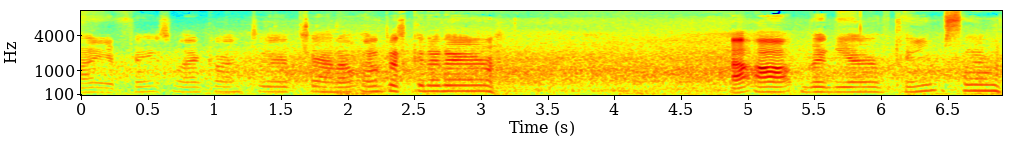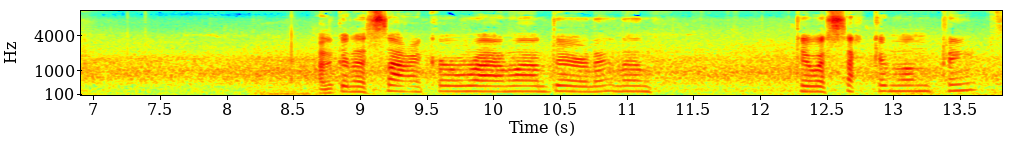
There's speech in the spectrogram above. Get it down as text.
Hi friends, welcome to the channel. I'm just gonna do an art video peeps and I'm gonna cycle around while doing it and then do a second one peeps.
